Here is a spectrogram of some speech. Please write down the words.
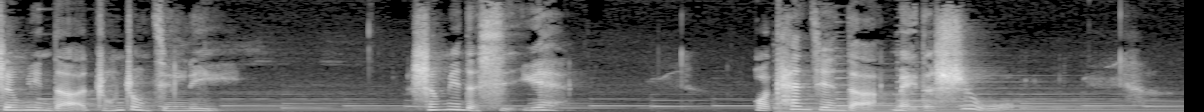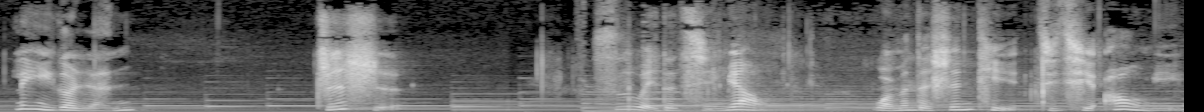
生命的种种经历，生命的喜悦，我看见的美的事物，另一个人，知识，思维的奇妙，我们的身体及其奥秘，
